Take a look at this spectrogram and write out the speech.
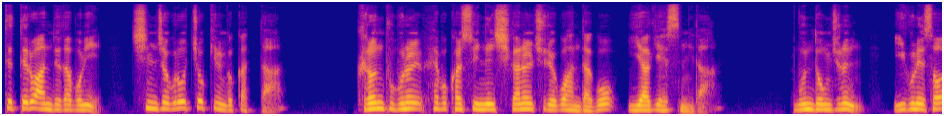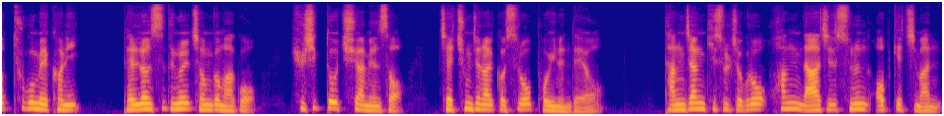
뜻대로 안 되다 보니 심적으로 쫓기는 것 같다. 그런 부분을 회복할 수 있는 시간을 주려고 한다고 이야기했습니다. 문동주는 2군에서 투구 메커닉, 밸런스 등을 점검하고 휴식도 취하면서 재충전할 것으로 보이는데요. 당장 기술적으로 확 나아질 수는 없겠지만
